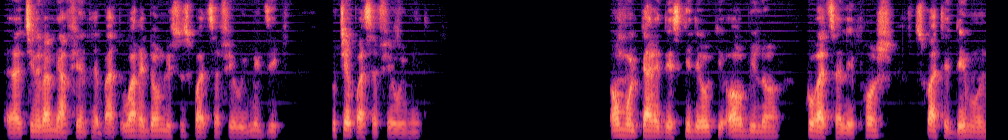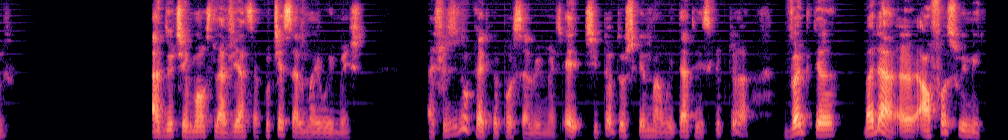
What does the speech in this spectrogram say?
uh, cineva mi-ar fi întrebat, oare Domnul Iisus poate să fie uimit? Zic, cu ce poate să fie uimit? Omul care deschide ochii orbilor, curăță leproși, scoate demoni, aduce morți la viață, cu ce să-l mai uimești? Aș zis, nu cred că poți să-l uimești. Ei, și totuși când m-am uitat în văd că, ba da, au fost uimit.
